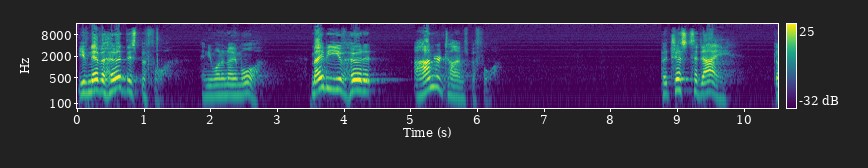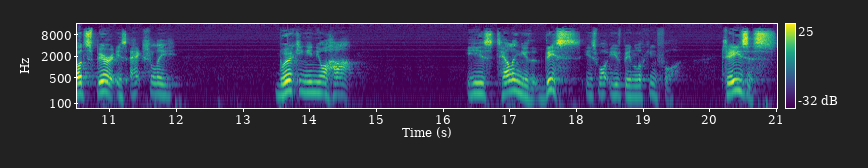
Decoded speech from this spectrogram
you've never heard this before and you want to know more. Maybe you've heard it a hundred times before. But just today, God's Spirit is actually working in your heart. He is telling you that this is what you've been looking for. Jesus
